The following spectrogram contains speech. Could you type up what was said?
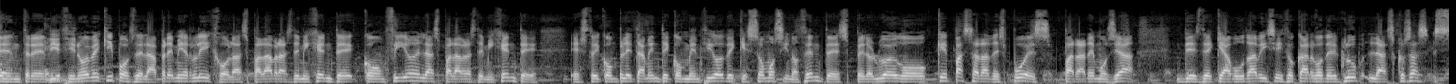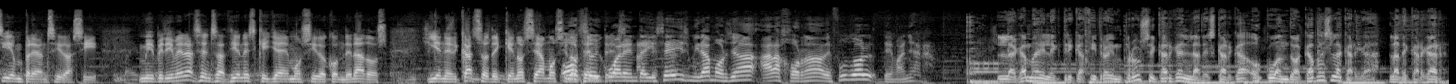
Entre 19 equipos de la Premier League o las palabras de mi gente, confío en las palabras de mi gente. Estoy completamente convencido de que somos inocentes, pero luego, ¿qué pasará después? Pararemos ya. Desde que Abu Dhabi se hizo cargo del club, las cosas siempre han sido así. Mi primera sensación es que ya hemos sido condenados. Y en el caso de que no seamos inocentes... 8 y 46, miramos ya a la jornada de fútbol de mañana. La gama eléctrica Citroën Pro se carga en la descarga o cuando acabas la carga. La de cargar,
